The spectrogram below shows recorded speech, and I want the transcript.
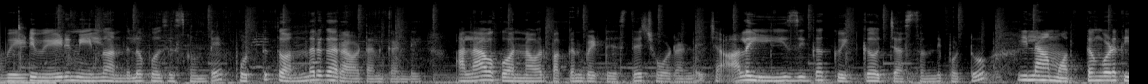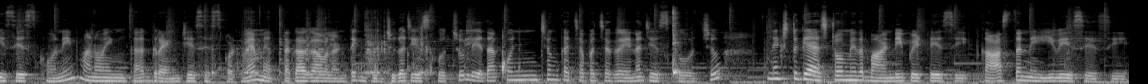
వేడి వేడి నీళ్ళు అందులో పోసేసుకుంటే పొట్టు తొందరగా రావటానికండి. అలా ఒక వన్ అవర్ పక్కన పెట్టేస్తే చూడండి చాలా ఈజీగా క్విక్గా వచ్చేస్తుంది పొట్టు. ఇలా మొత్తం కూడా తీసేసుకొని మనం ఇంకా గ్రైండ్ చేసేసుకోవటమే. మెత్తగా కావాలంటే గుజ్జుగా చేసుకోవచ్చు లేదా కొంచెం కచ్చపచ్చగా అయినా చేసుకోవచ్చు. నెక్స్ట్ గ్యాస్ స్టవ్ మీద బాండీ పెట్టేసి కాస్త నెయ్యి వేసేసి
